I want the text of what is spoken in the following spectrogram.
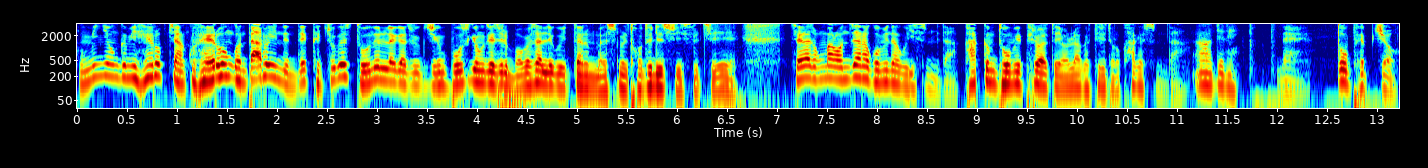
국민연금이 해롭지 않고 해로운 건 따로 있는데 그쪽에서 돈을 내가지고 지금 보수경제지를 먹여 살리고 있다는 말씀을 더 드릴 수 있을지 제가 정말 언제나 고민하고 있습니다. 가끔 도움이 필요할 때 연락을 드리도록 하겠습니다. 아, 네네. 네. 또 뵙죠.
